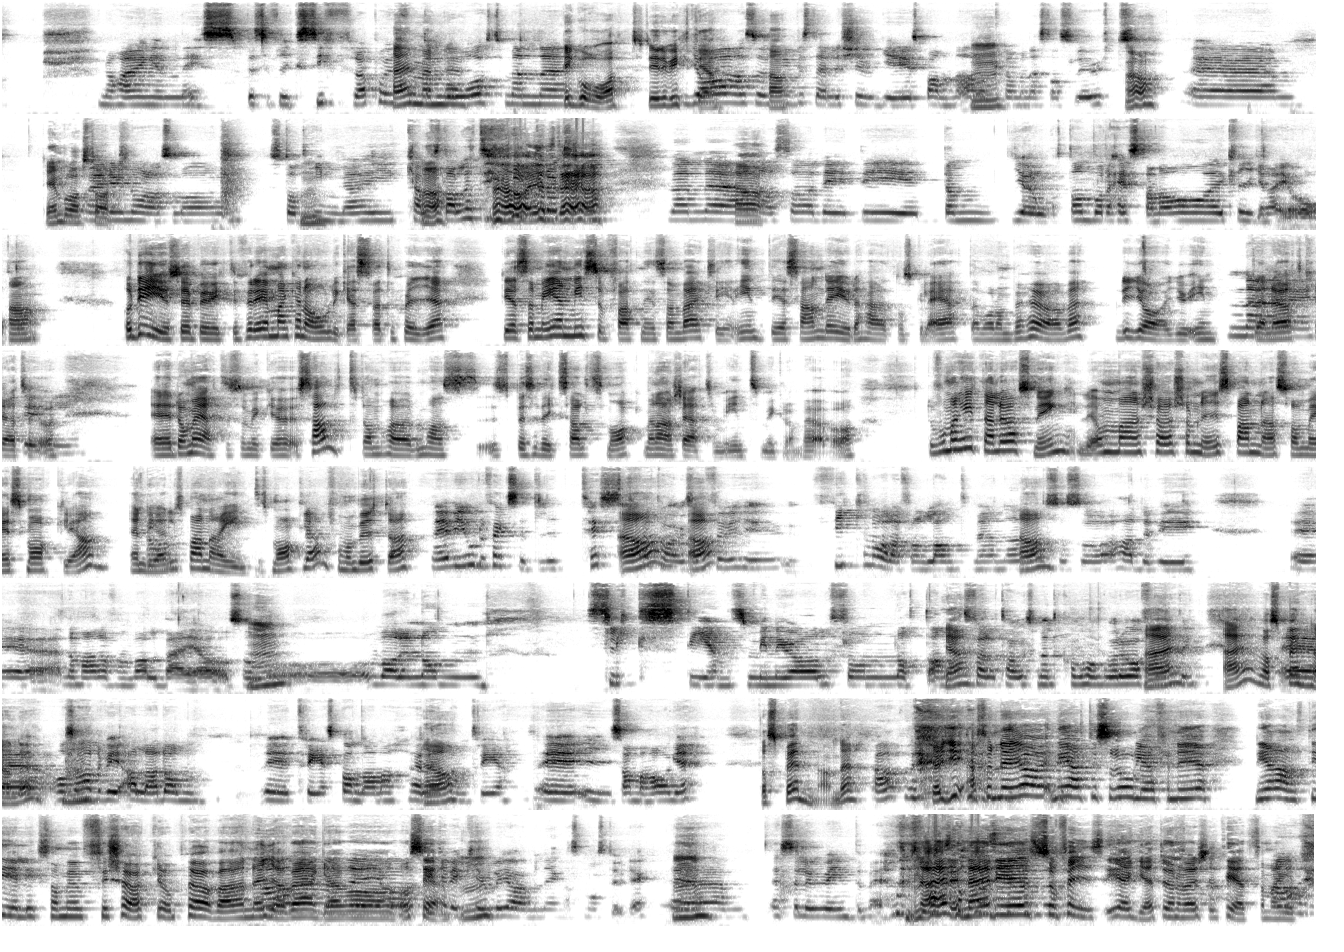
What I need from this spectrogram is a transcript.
nu har jag ingen specifik siffra på hur Nej, men de går åt, men eh, det går åt, det är det viktiga. Ja, alltså Ja. vi beställer 20 spannar Mm. och de är nästan slut. Ja, Ehm, det är en bra är start. det ju några som har stått Mm. inne i kallstallet. Ja, det, ja. Men eh, alltså, det, det, de gör åt dem, både hästarna och kvigarna gör åt dem. Ja. Och det är ju superviktigt, för det man kan ha olika strategier. Det som är en missuppfattning som verkligen inte är sann, det är ju det här att de skulle äta vad de behöver. Det gör ju inte nötkreatur. det- Eh, De äter så mycket salt, de har, de har en specifik saltsmak, men annars äter de inte så mycket de behöver. Och Då får man hitta en lösning. Om man kör som ni, spannar som är smakliga. En del Ja. spannar är inte smakliga, då får man byta. Nej, vi gjorde faktiskt ett litet test Ja, ett tag sedan. ja. För vi fick några från Lantmännen Ja. och så, så hade vi eh, de andra från Vallberga och så Mm. var det någon slickstensmineral från något annat Ja. företag som jag inte kommer ihåg vad det var för Nej, någonting. Nej vad spännande. Eh, och så Mm. hade vi alla de eh, tre spannarna, eller Ja. de tre, eh, i samma hage. Vad spännande. Ja. Jag, alltså, ni, är, ni är alltid så roliga för ni, ni är alltid liksom, eh, försöker att pröva nya Ja, vägar och, och se. Jag tycker det är kul att göra mina egna småstudier. Mm. Eh, SLU är inte med. Nej, nej, det är Sofies eget universitet som har Ja. gjort.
